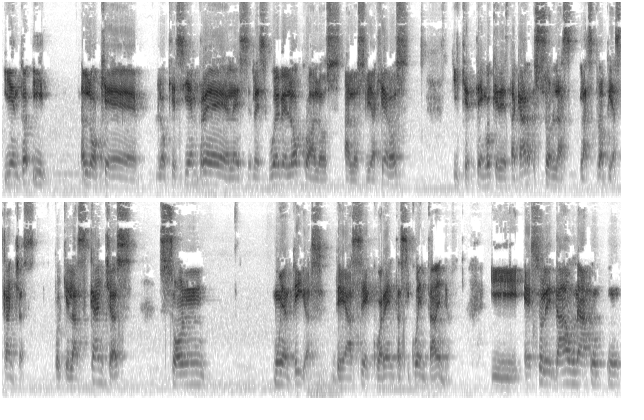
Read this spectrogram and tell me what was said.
Y, y lo, que, lo que siempre les, les vuelve loco a los, a los viajeros y que tengo que destacar son las, las propias canchas, porque las canchas son muy antiguas, de hace 40, 50 años. Y eso le da una, un,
